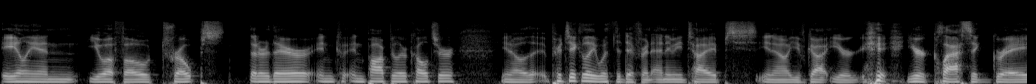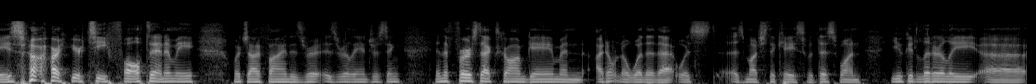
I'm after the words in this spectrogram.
alien UFO tropes that are there in in popular culture. You know, particularly with the different enemy types. You know, you've got your your classic grays are your default enemy, which I find is re- is really interesting. In the first XCOM game, and I don't know whether that was as much the case with this one, you could literally uh,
